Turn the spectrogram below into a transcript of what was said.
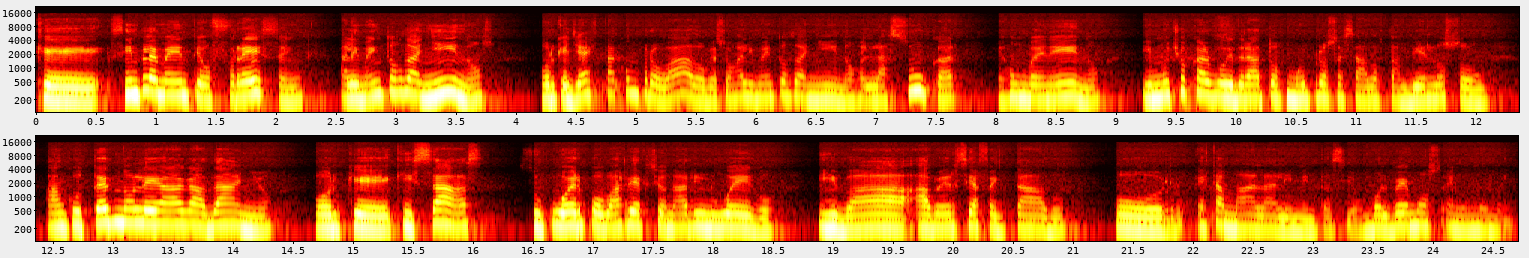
que simplemente ofrecen alimentos dañinos porque ya está comprobado que son alimentos dañinos. El azúcar es un veneno y muchos carbohidratos muy procesados también lo son. Aunque usted no le haga daño porque quizás su cuerpo va a reaccionar luego y va a verse afectado por esta mala alimentación. Volvemos en un momento.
